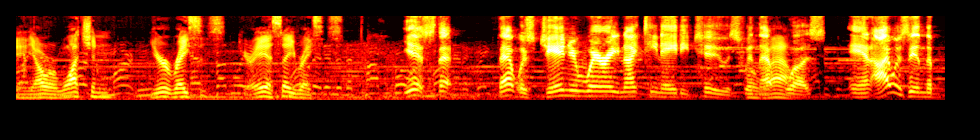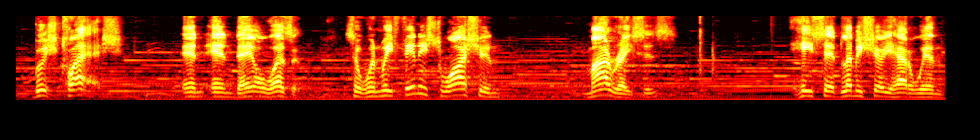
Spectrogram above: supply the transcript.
and y'all were watching your races, your ASA races. Yes, that that was January 1982 is when Oh, that wow. was, and I was in the Bush Clash, and and Dale wasn't. So when we finished washing my races, he said, "Let me show you how to win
